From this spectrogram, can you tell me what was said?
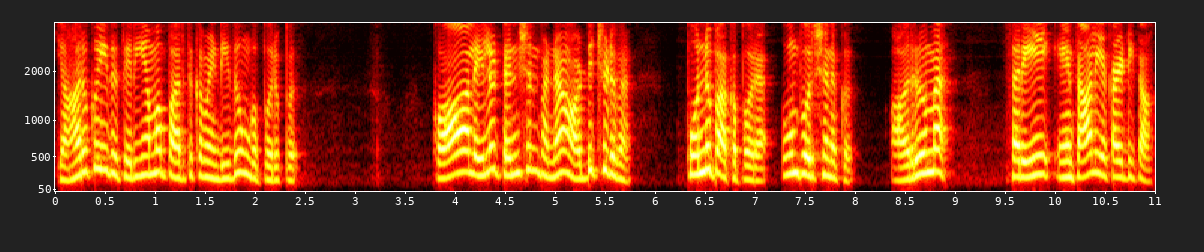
யாருக்கும் இது தெரியாமல் பார்த்துக்க வேண்டியது உங்கள் பொறுப்பு. காலையில் டென்ஷன் பண்ண அடிச்சிடுவேன். பொண்ணு பார்க்க போகிறேன் உன் புருஷனுக்கு. அருமை. சரி என் தாலியை கழட்டித்தா.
